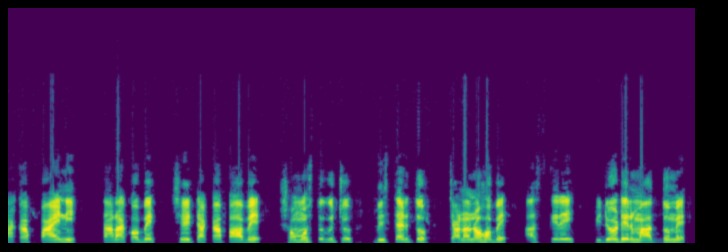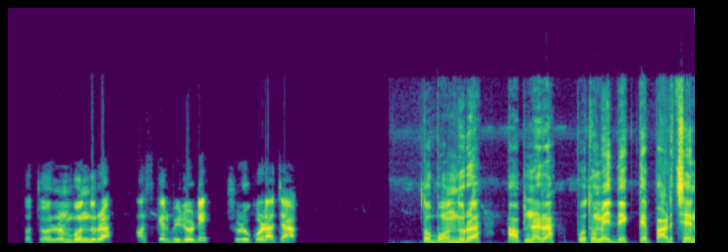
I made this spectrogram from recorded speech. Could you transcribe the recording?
টাকা পায়নি, তারা কবে সেই টাকা পাবে? সমস্ত কিছু বিস্তারিত জানানো হবে আজকের এই ভিডিওটির মাধ্যমে। তো চলুন বন্ধুরা, আজকের ভিডিওটি শুরু করা যাক। তো বন্ধুরা, আপনারা প্রথমেই দেখতে পারছেন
